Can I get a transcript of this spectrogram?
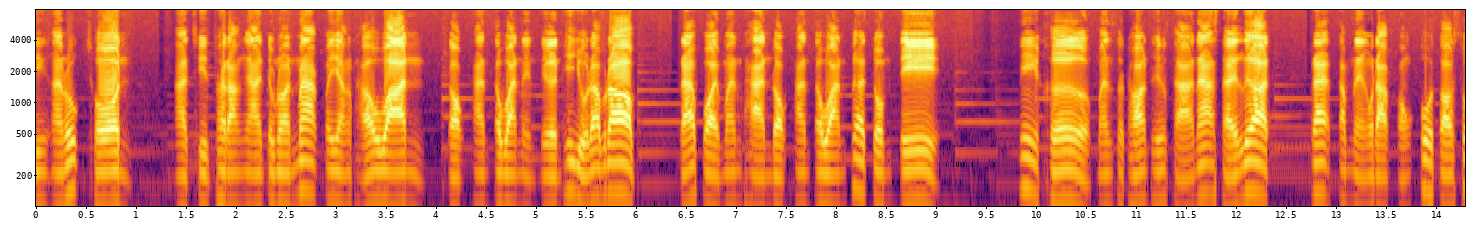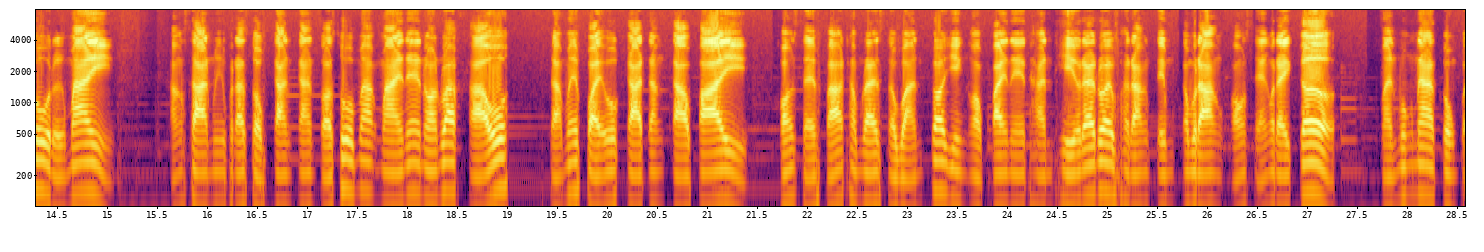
ยิงอนุกชน อาจฉีดพลังงานจำนวนมากไปยังเถาวัน ดอกทานตะวันอื่นๆที่อยู่รอบๆและปล่อยมันผ่านดอกทานตะวันเพื่อโจมตี นี่คือมันสะท้อนถึงสถานะสายเลือด และตำแหน่งหลักของคู่ต่อสู้หรือไม่ทังซานมีประสบการณ์การต่อสู้มากมายแน่นอนว่าเขา จะไม่ปล่อยโอกาสดังกล่าวไป คอนสายฟ้าทำลายสวรรค์ก็ยิงออกไปในทันทีและด้วยพลังเต็มกำลังของแสงไรเกอร์ มันมุ่งหน้าตรงไป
